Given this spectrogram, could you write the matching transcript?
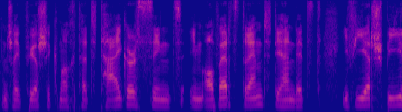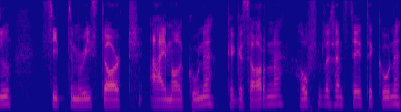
einen Schritt Fürsche gemacht hat. Tigers sind im Abwärtstrend, die haben jetzt in vier Spielen seit dem Restart einmal gewonnen gegen Sarne. Hoffentlich haben sie dort gewonnen.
